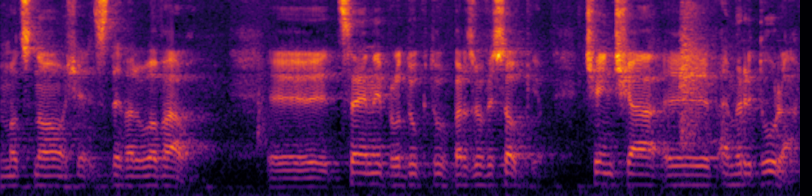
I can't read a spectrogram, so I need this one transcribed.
mocno się zdewaluowała. Y, Ceny produktów bardzo wysokie, cięcia y, w emeryturach.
